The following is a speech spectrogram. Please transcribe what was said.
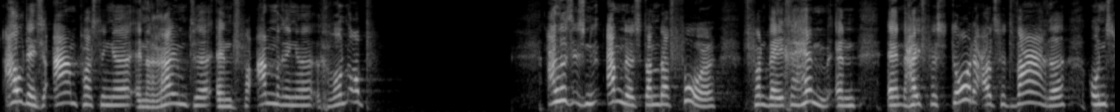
al deze aanpassingen en ruimte en veranderingen gewoon op. Alles is nu anders dan daarvoor vanwege hem. En, en hij verstoorde als het ware ons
